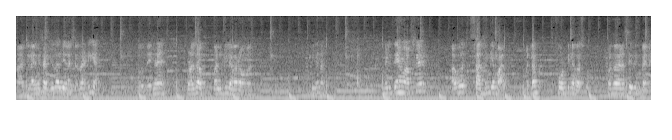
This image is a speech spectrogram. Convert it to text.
हाँ जुलाई में स्टार्ट किया था। ये चल रहा है, ठीक है? तो देख रहे हैं थोड़ा सा बल्कि लगा रहा हूँ मैं। ठीक है ना? मिलते हैं हम आपसे अब सात दिन के बाद मतलब फोर्टीन अगस्त को, पंद्रह अगस्त से दिन पहले।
